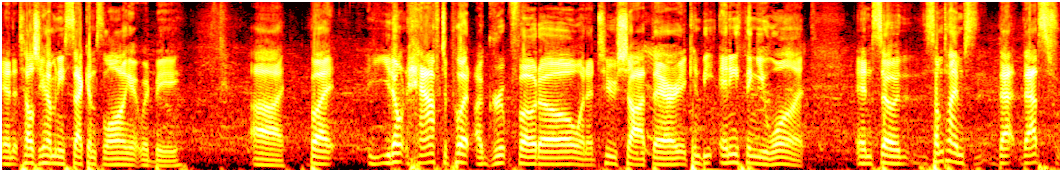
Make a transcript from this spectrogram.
and it tells you how many seconds long it would be uh, but you don't have to put a group photo and a two shot there it can be anything you want and so sometimes that that's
